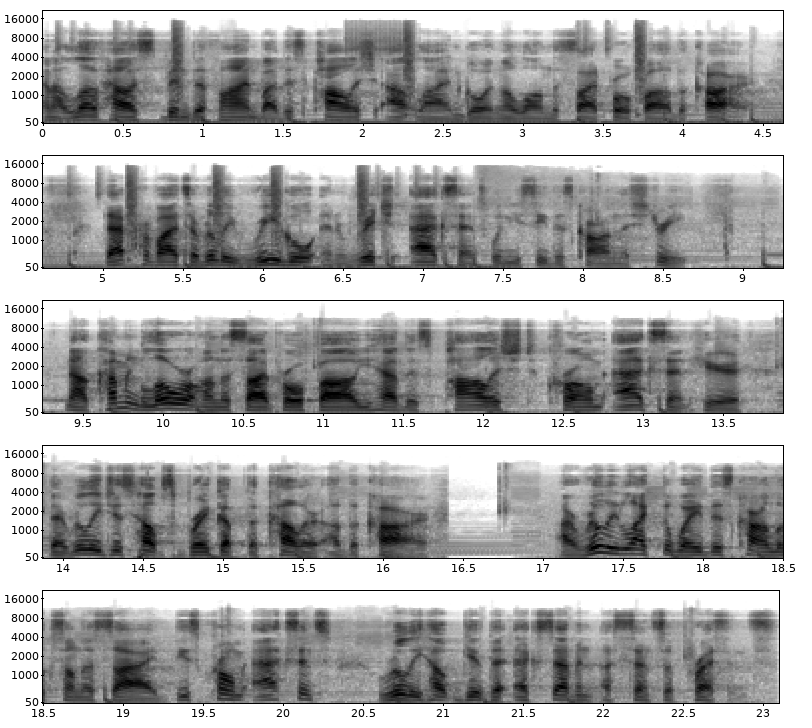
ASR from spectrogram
and I love how it's been defined by this polished outline going along the side profile of the car. That provides a really regal and rich accent when you see this car on the street. Now coming lower on the side profile, you have this polished chrome accent here that really just helps break up the color of the car. I really like the way this car looks on the side. These chrome accents really help give the X7 a sense of presence.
